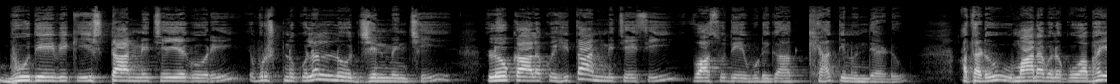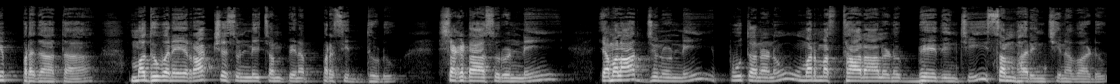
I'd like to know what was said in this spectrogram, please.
భూదేవికి ఇష్టాన్ని చేయగోరి వృష్ణుకులంలో జన్మించి లోకాలకు హితాన్ని చేసి వాసుదేవుడిగా ఖ్యాతి నొందాడు. అతడు మానవులకు అభయప్రదాత మధువనే రాక్షసుణ్ణి చంపిన ప్రసిద్ధుడు. శకటాసురుణ్ణి యమలార్జునుణ్ణి పూతనను మర్మస్థానాలను భేదించి సంహరించినవాడు.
